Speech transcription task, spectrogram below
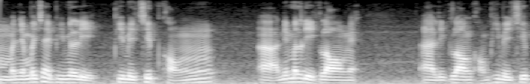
มมันยังไม่ใช่พรีเมียร์ลีกพรีเมียร์ชิพของอ่านี่มันลีกรองไงอ่าลีกรองของพรีเมียร์ชิพ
